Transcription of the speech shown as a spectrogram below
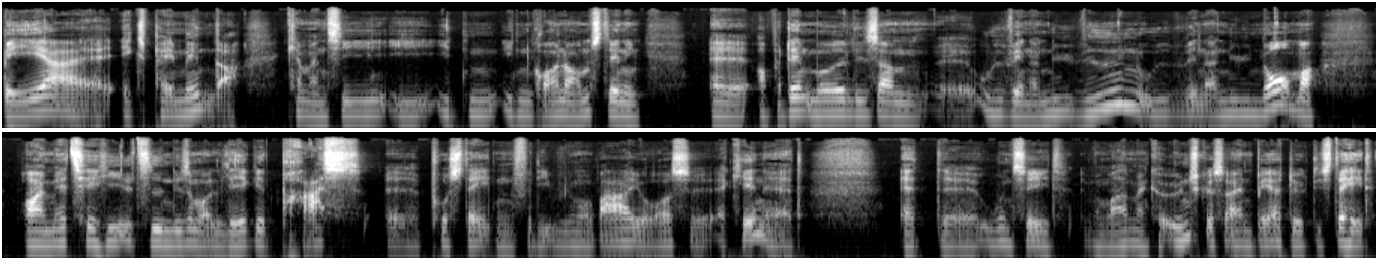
bærer af eksperimenter, kan man sige, i, i, den, i den grønne omstilling, øh, og på den måde ligesom øh, udvinder ny viden, udvinder nye normer, og er med til hele tiden ligesom at lægge et pres øh, på staten, fordi vi må bare jo også øh, erkende, at at øh, uanset hvor meget man kan ønske sig en bæredygtig stat,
